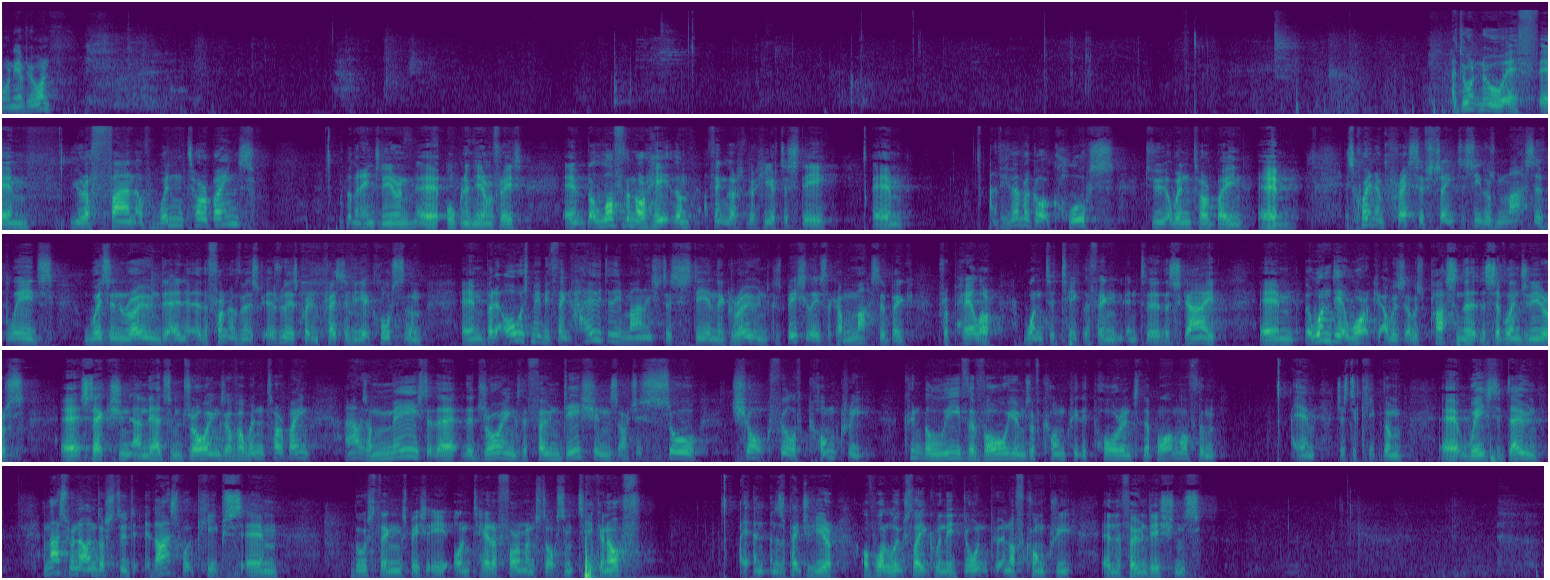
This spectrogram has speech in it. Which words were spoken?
Morning, everyone. I don't know if um, you're a fan of wind turbines. A bit of an engineering uh, opening here, I'm afraid. Um, but love them or hate them, I think they're, they're here to stay. Um, if you've ever got close to a wind turbine, um, it's quite an impressive sight to see those massive blades whizzing round at the front of them. It's, it really is quite impressive. If you get close to them. Um, but it always made me think, how do they manage to stay in the ground? Because basically, it's like a massive big propeller wanting to take the thing into the sky. Um, but one day at work, I was, I was passing the, the civil engineers uh, section, and they had some drawings of a wind turbine. And I was amazed at the, the drawings. The foundations are just so chock full of concrete. Couldn't believe the volumes of concrete they pour into the bottom of them um, just to keep them uh, wasted down. And that's when I understood that's what keeps um, those things basically on terra firma and stops them taking off. And, and, there's a picture here of what it looks like when they don't put enough concrete in the foundations.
